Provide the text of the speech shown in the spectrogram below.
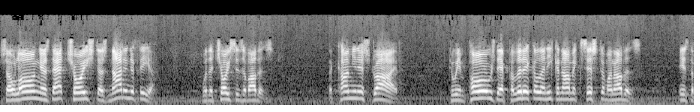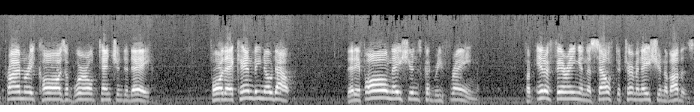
so long as that choice does not interfere with the choices of others. The communist drive to impose their political and economic system on others is the primary cause of world tension today. For there can be no doubt that if all nations could refrain from interfering in the self determination of others,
